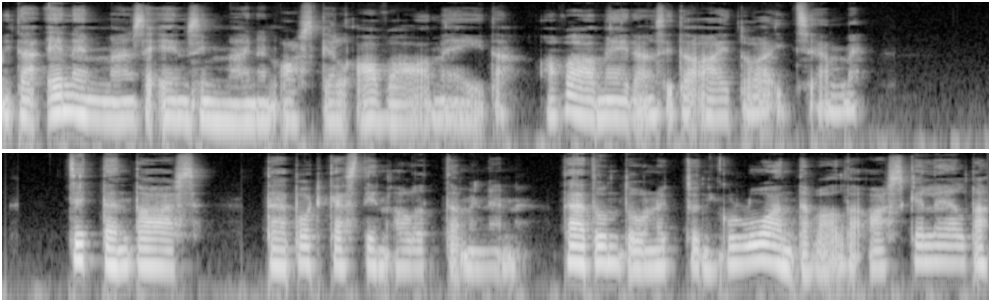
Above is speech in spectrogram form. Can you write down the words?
mitä enemmän se ensimmäinen askel avaa meitä, avaa meidän sitä aitoa itseämme. Sitten taas tämä podcastin aloittaminen, tämä tuntuu nyt niin kuin luontevalta askeleelta.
